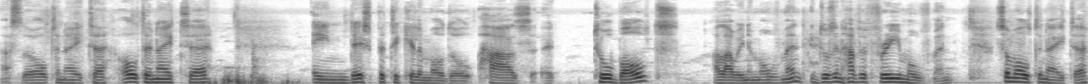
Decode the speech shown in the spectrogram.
that's the alternator. Alternator in this particular model has uh, two bolts allowing a movement. It doesn't have a free movement. Some alternator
